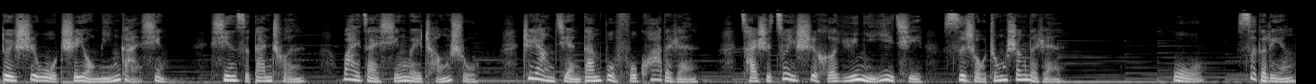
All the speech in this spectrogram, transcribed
对事物持有敏感性，心思单纯，外在行为成熟。这样简单不浮夸的人，才是最适合与你一起厮守终生的人。五四个零。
